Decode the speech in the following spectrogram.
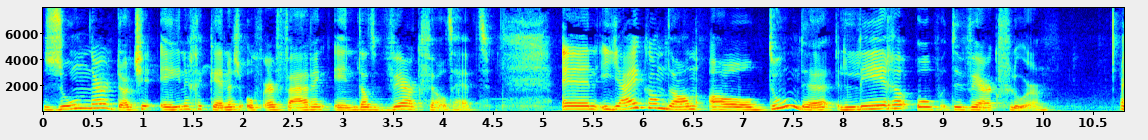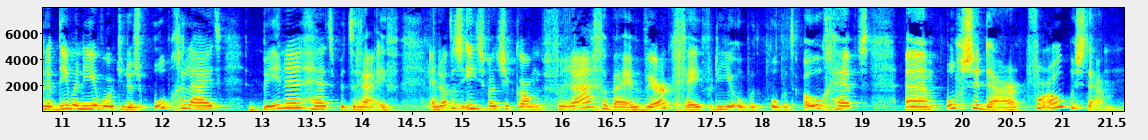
zonder dat je enige kennis of ervaring in dat werkveld hebt. En jij kan dan aldoende leren op de werkvloer. En op die manier word je dus opgeleid binnen het bedrijf. En dat is iets wat je kan vragen bij een werkgever die je op het, op het oog hebt, um, of ze daar voor openstaan.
